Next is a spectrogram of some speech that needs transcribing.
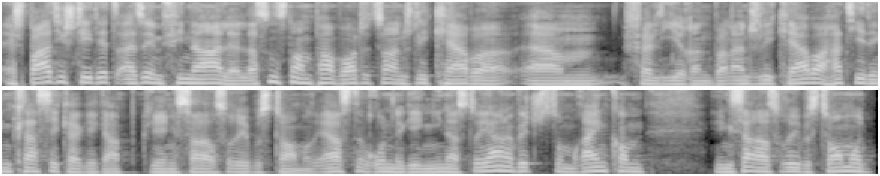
Ersparti steht jetzt also im Finale. Lass uns noch ein paar Worte zu Angelique Kerber ähm, verlieren, weil Angelique Kerber hat hier den Klassiker gehabt gegen Sarah Soribus Tormo. Erste Runde gegen Nina Stojanovic zum Reinkommen gegen Sarah Soribus Tormo,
